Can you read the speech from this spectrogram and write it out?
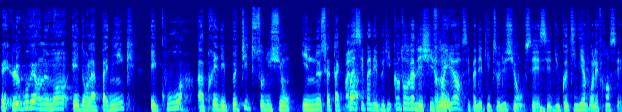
Le gouvernement est dans la panique et court après des petites solutions. Il ne s'attaque pas. c'est pas des petits. Quand on regarde les chiffres ailleurs, c'est pas des petites solutions. C'est du quotidien pour les Français.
